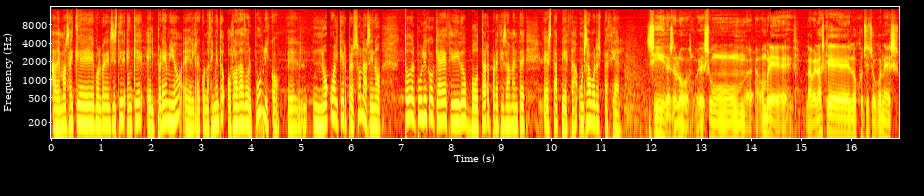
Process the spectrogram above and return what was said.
Además hay que volver a insistir en que el premio, el reconocimiento, os lo ha dado el público, no cualquier persona, sino todo el público que ha decidido votar precisamente esta pieza. Un sabor especial. Sí, desde luego. Es un. Hombre, la verdad es que los coches chocones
